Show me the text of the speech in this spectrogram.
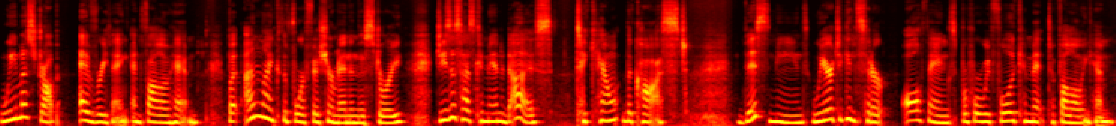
We must drop everything and follow him. But unlike the four fishermen in this story, Jesus has commanded us to count the cost. This means we are to consider all things before we fully commit to following him.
